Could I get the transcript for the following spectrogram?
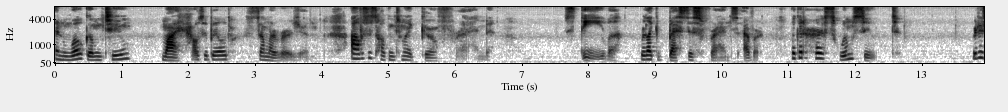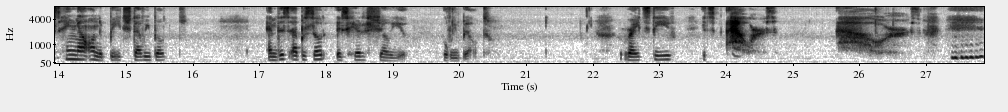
and welcome to my How to Build summer version. I was just talking to my girlfriend, Steve. We're like bestest friends ever. Look at her swimsuit. We're just hanging out on the beach that we built. And this episode is here to show you what we built. Right, Steve? It's ours. Ours.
